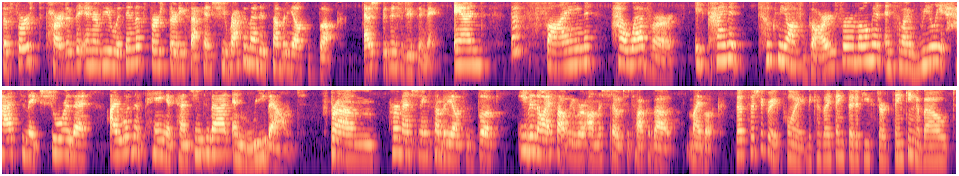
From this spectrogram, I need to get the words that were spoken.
the first part of the interview within the first 30 seconds she recommended somebody else's book as she was introducing me and that's fine however it kind of took me off guard for a moment and so i really had to make sure that I wasn't paying attention to that and rebound from her mentioning somebody else's book, even though I thought we were on the show to talk about my book. That's such a great point because I think that if you start thinking about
